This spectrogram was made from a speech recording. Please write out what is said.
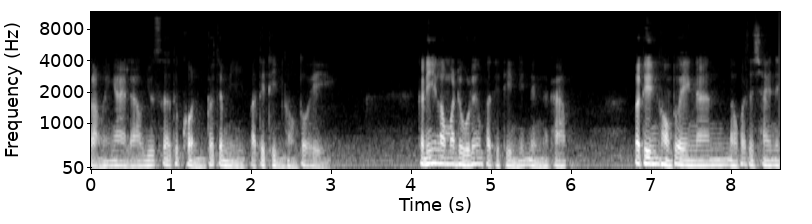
กล่าวง่ายๆแล้วยูเซอร์ทุกคนก็จะมีปฏิทินของตัวเองคราวนี้เรามาดูเรื่องปฏิทินนิดหนึ่งนะครับ ปฏิทินของตัวเองนั้นเราก็จะใช้ใน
